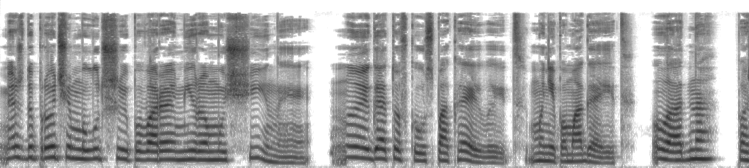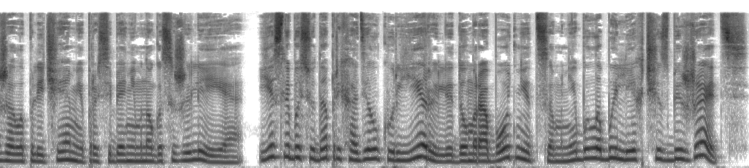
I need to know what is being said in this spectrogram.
Между прочим, лучшие повара мира мужчины. Ну и готовка успокаивает, мне помогает. Ладно, пожала плечами, про себя немного сожалея. Если бы сюда приходил курьер или домработница, мне было бы легче сбежать.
